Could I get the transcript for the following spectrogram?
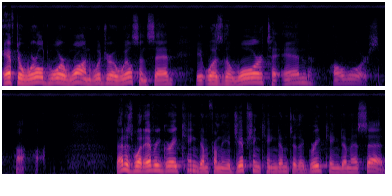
After World War I, Woodrow Wilson said it was the war to end all wars. that is what every great kingdom, from the Egyptian kingdom to the Greek kingdom, has said.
